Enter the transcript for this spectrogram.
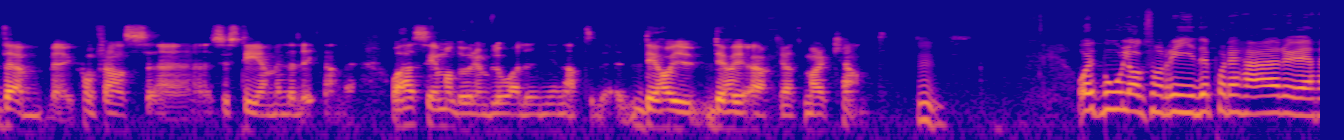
webbkonferenssystem eller liknande. Och här ser man då i den blåa linjen att det har ju, det har ju ökat markant. Mm. Och ett bolag som rider på det här är,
